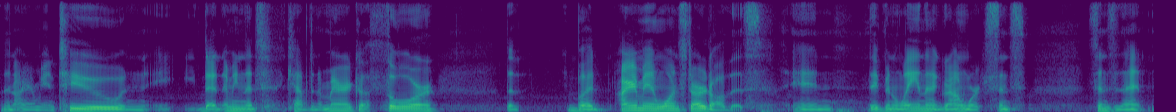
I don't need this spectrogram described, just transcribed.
then Iron Man 2, and that, I mean, that's Captain America, Thor. That, but Iron Man 1 started all this, and they've been laying that groundwork since since then.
